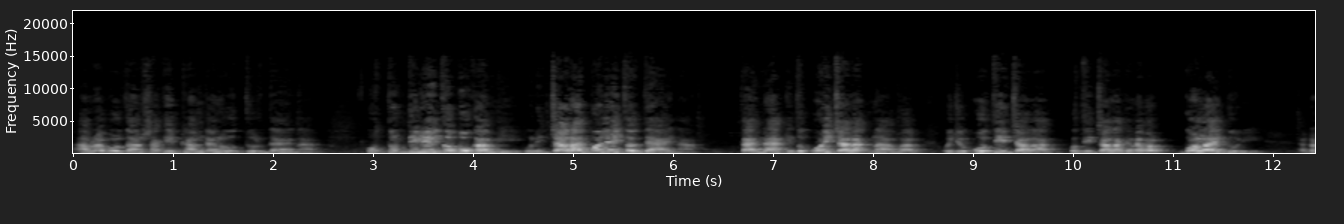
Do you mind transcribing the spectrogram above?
আমরা বলতাম, শাকিব খান কেন উত্তর দেয় না? উত্তর দিলেই তো বোকামি। উনি চালাক বলেই তো দেয় না। তাই না? কিন্তু ওই চালাক না আবার, ওই যে অতি চালাক, অতি চালাকের আবার গলায় দড়ি, একটা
